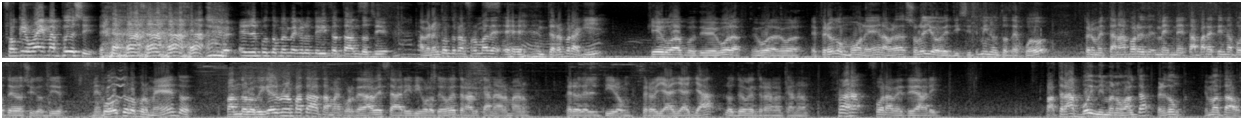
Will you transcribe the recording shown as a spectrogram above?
Fucking right my pussy. Ese puto meme que lo utilizo tanto, tío. Habrá encontrado una forma de eh, entrar por aquí. Qué guapo, tío. Me mola, me mola, me mola. Espero que os mole, eh. La verdad, solo yo 27 minutos de juego. Pero me están me, está pareciendo apoteósico, tío. Me juego, te lo prometo. Cuando lo vi que era una patata, me acordé de Avezar y digo, lo tengo que traer al canal, hermano. Pero del tirón. Pero ya, ya, ya, lo tengo que traer al canal. Fuera Ari. Para atrás voy, mi mano alta. Perdón, he matado.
